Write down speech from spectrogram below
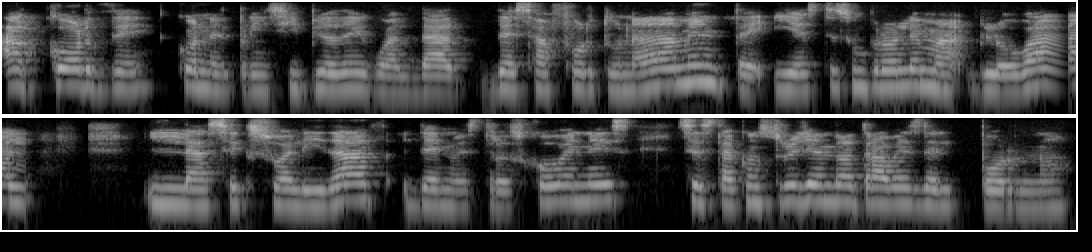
acorde con el principio de igualdad. Desafortunadamente, y este es un problema global, la sexualidad de nuestros jóvenes se está construyendo a través del porno.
